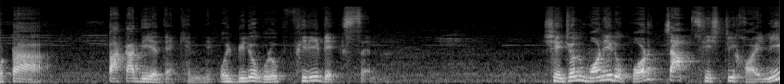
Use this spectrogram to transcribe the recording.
ওটা টাকা দিয়ে দেখেননি, ওই ভিডিওগুলো ফ্রি দেখছেন। সেই জন্য মনের উপর চাপ সৃষ্টি হয়নি,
